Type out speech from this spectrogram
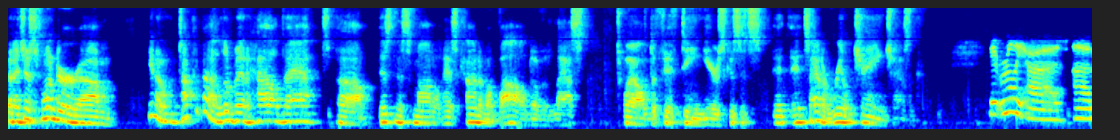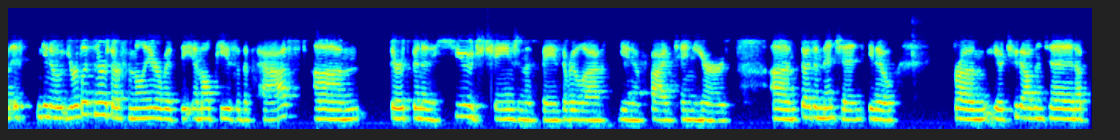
but I just wonder, um, you know, talk about a little bit how that uh, business model has kind of evolved over the last 12 to 15 years, because it's it, it's had a real change, hasn't it? It really has. Um, if you know your listeners are familiar with the MLPs of the past, um, there's been a huge change in the space over the last you know five ten years. Um, so as I mentioned, you know from you know 2010 up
